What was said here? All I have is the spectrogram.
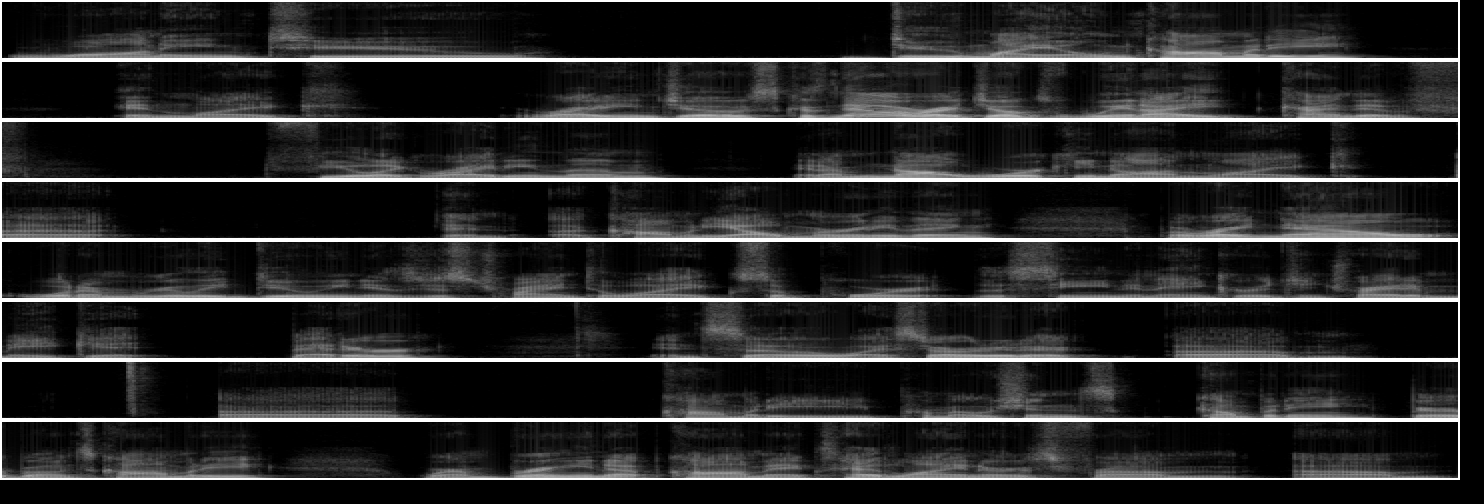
wanting to do my own comedy and like writing jokes because now I write jokes when I kind of feel like writing them, and I'm not working on like a an, a comedy album or anything. But right now, what I'm really doing is just trying to like support the scene in Anchorage and try to make it better. And so I started a um, a comedy promotions company, Bare Bones Comedy, where I'm bringing up comics, headliners from um,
